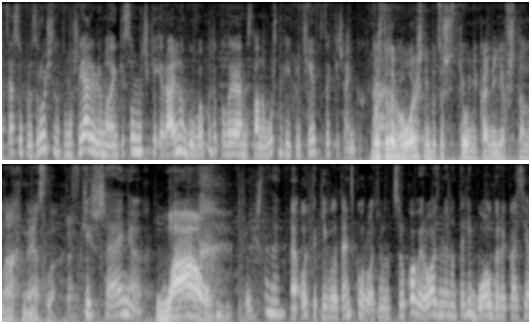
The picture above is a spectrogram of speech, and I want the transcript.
Е, Це супер зручно, тому що я люблю маленькі сумочки. І реально був випадок, коли я несла навушники і ключі в цих кишеньках. Бо ж ти Е, так говориш, ніби це щось таке унікальне. Я в штанах несла. в кишенях. Вау! Другі штани. Е, От такі велетенського розміру. 40 розмір, Наталі Болгар якась. Я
